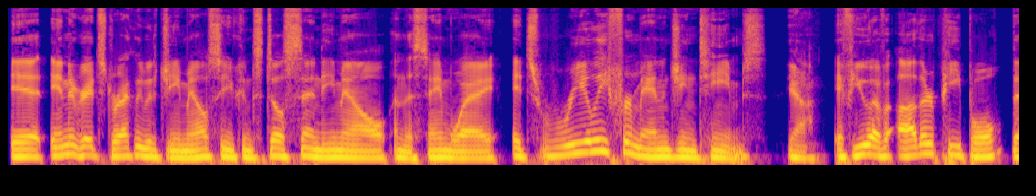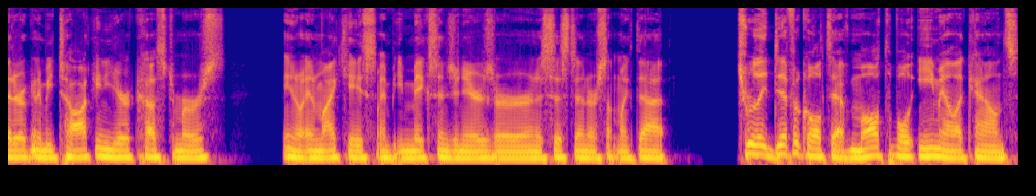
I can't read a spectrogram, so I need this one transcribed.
It integrates directly with Gmail, so you can still send email in the same way. It's really for managing teams. Yeah. If you have other people that are going to be talking to your customers, you know, in my case, might be mix engineers or an assistant or something like that, it's really difficult to have multiple email accounts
